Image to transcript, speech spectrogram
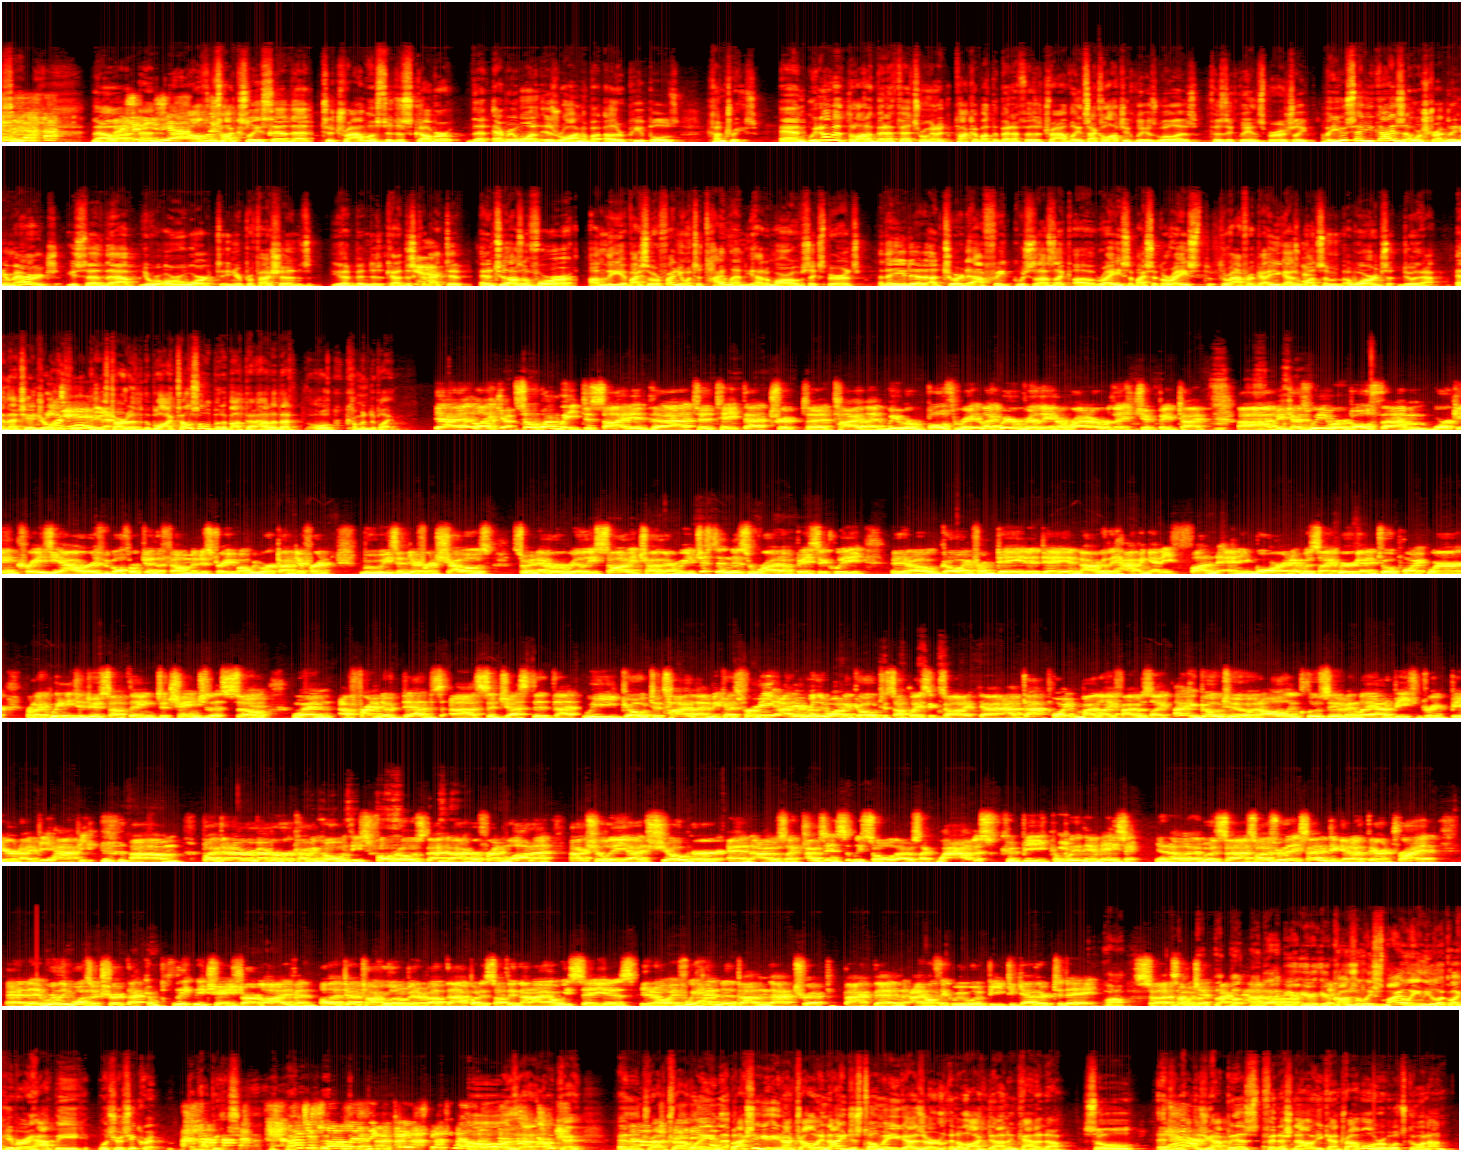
Now, Nice uh, uh, Aldous Huxley said that to travel is to discover that everyone is wrong about other people's countries. And we know that a lot of benefits. We're going to talk about the benefits of traveling psychologically as well as physically and spiritually. But you said you guys were struggling in your marriage. You said that you were overworked in your professions. You had been kind of disconnected. And in 2004, on the advice of a friend, you went to Thailand. You had a marvelous experience. And then you did a Tour d'Afrique, which sounds like a race, a bicycle race th- through Africa. You guys won some awards doing that. And that changed your We life. did. And you started the blog. Tell us a little bit about that. How did that all come into play? Yeah, like so when we decided uh, to take that trip to Thailand, we were both re- like we were really in a rut, our relationship big time, uh, because we were both um, working crazy hours. We both worked in the film industry, but we worked on different movies and different shows, so we never really saw each other. And we were just in this rut of basically, you know, going from day to day and not really having any fun anymore. And it was like we were getting to a point where we're like, we need to do something to change this. So when a friend of Deb's uh, suggested that we go to Thailand, because for me, I didn't really want to go to someplace exotic. Uh, at that point in my life, I was like, I could go to an all inclusive and lay on a beach and drink beer and I'd be happy. um, but then I remember her coming home with these photos that uh, her friend Lana actually uh, showed her. And I was like, I was instantly sold. I was like, wow, this could be completely amazing. You know, it was, uh, so I was really excited to get out there and try it. And it really was a trip that completely changed our life. And I'll let Deb talk a little bit about that, but it's something that I always say is, you know, if we hadn't have done that trip back then, I don't think we would be together today. Wow. So that's how much Now, impact now, it had now, on Deb, our you're, you're, you're relationship. constantly smiling. You look like you're very happy. What's your secret of happiness? I just love listening to Dave speak. Oh, oh, is that okay? And then tra- traveling. But actually, you're not traveling now. You just told me you guys are in a lockdown in Canada. So is, your, is your happiness finished now? You can't travel, or what's going on?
